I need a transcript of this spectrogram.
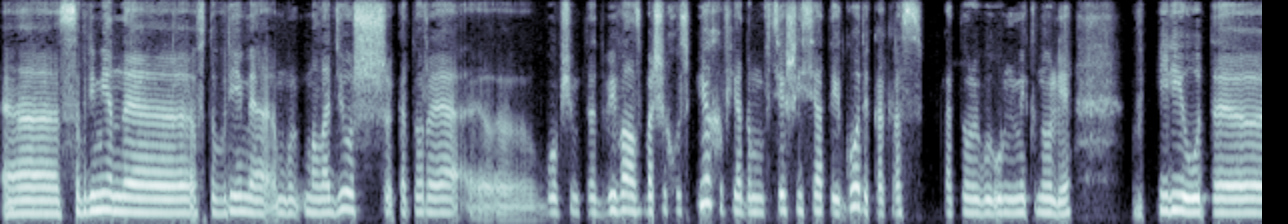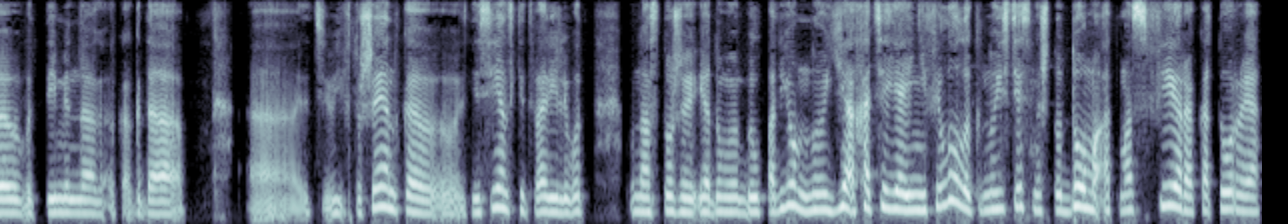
э, современная в то время молодежь, которая, э, в общем-то, добивалась больших успехов, я думаю, в те 60-е годы, как раз, которые вы умекнули, в период э, вот именно, когда Евтушенко, Несенский творили. Вот у нас тоже, я думаю, был подъем. Но я, хотя я и не филолог, но естественно, что дома атмосфера, которая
